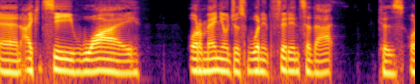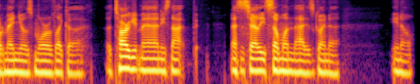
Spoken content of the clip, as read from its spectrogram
and I could see why Ormeño just wouldn't fit into that because Ormeño is more of like a, a target man. He's not necessarily someone that is going to, you know,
